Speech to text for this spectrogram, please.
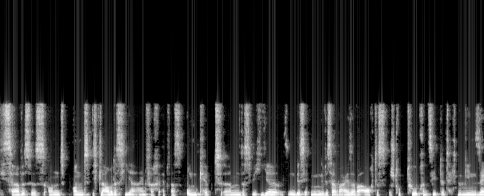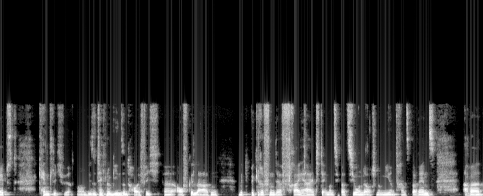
die Services und, und ich glaube, dass hier einfach etwas umkippt, ähm, dass wir hier ein bisschen in gewisser Weise aber auch das Strukturprinzip der Technologien selbst kenntlich wird. Ne? Diese Technologien sind häufig äh, aufgeladen mit Begriffen der Freiheit, der Emanzipation, der Autonomie und Transparenz. Aber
